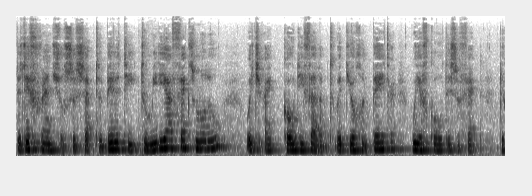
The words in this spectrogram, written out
the differential susceptibility to media effects model, which I co developed with Jochen Peter, we have called this effect the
